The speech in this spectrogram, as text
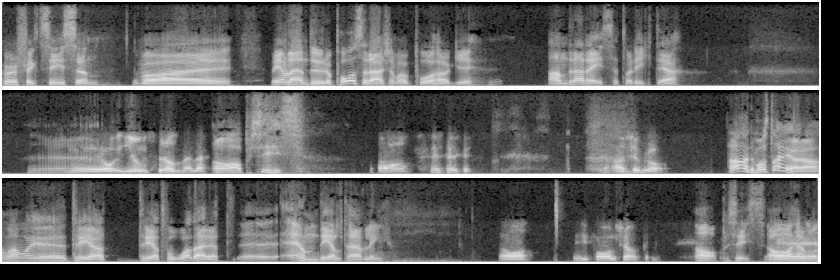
Perfect season. Det var eh, en jävla enduropåse där som var på hög i andra racet. Vad gick det? Eh, Ljungström eller? Ja, precis. Ja. han kör bra. Ja, det måste han göra. Han var ju trea, trea tvåa där ett, eh, en deltävling. Ja, i Falköping. Ja, precis. Ja, Eh. hemma,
